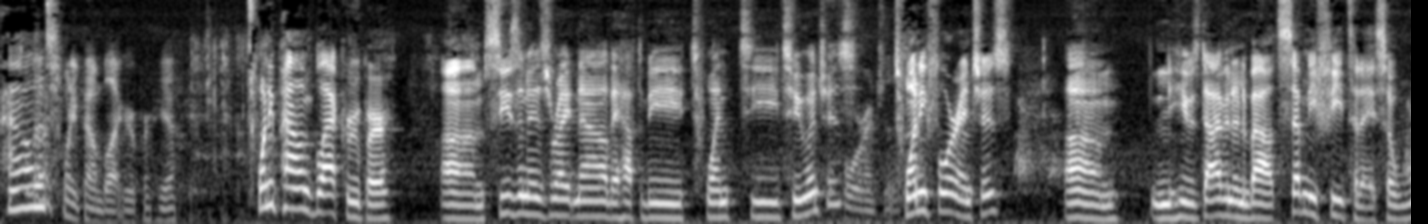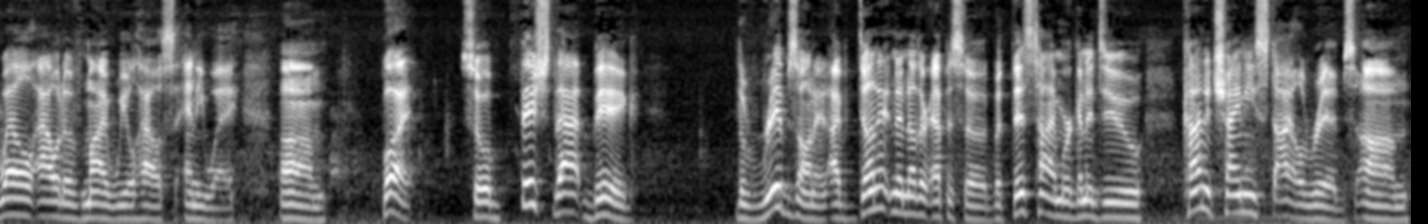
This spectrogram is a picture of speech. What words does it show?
pounds? 20 pound black grouper, yeah. 20 pound black grouper. Um, season is right now, they have to be 22 inches? Four inches. 24 inches. Um, he was diving in about 70 feet today, so well out of my wheelhouse anyway. Um, but, so a fish that big, the ribs on it, I've done it in another episode, but this time we're to do kind of Chinese style ribs. Um,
